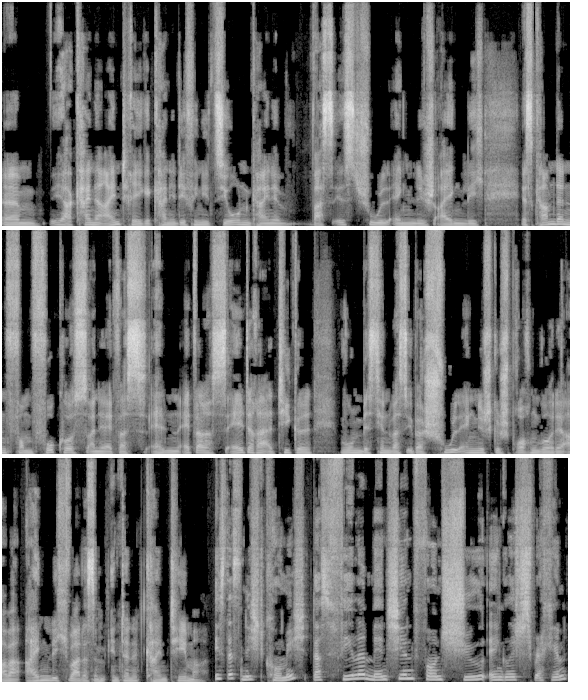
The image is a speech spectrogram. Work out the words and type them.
ähm, ja, keine Einträge, keine Definitionen, keine was ist Schulenglisch eigentlich? Es kam dann vom Fokus eine etwas, ein etwas älterer Artikel, wo ein bisschen was über Schulenglisch gesprochen wurde, aber eigentlich war das im Internet kein Thema. Ist es nicht komisch, dass viele Menschen von Schulenglisch sprechen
